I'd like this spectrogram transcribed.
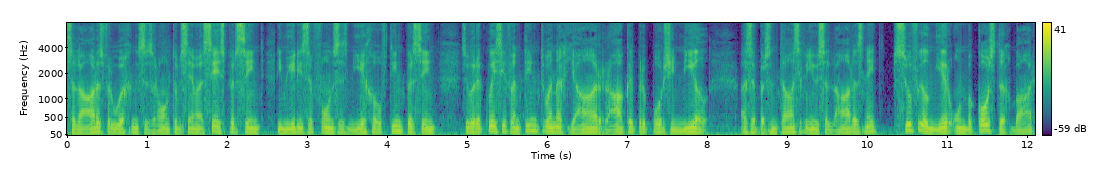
salarisverhogings is rondom sê maar 6%, die mediese fonds is 9 of 10%, so oor 'n kwessie van 10-20 jaar raak dit proporsioneel as 'n persentasie van jou salaris net soveel meer onbekostigbaar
